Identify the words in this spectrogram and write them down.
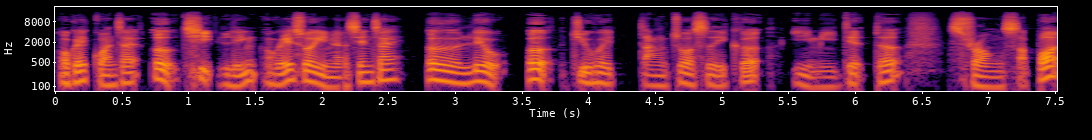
，OK，关在二七零，OK，所以呢，现在。二六二就会当做是一个 immediate 的 strong support，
